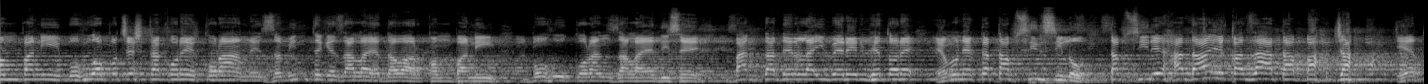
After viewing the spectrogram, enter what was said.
কোম্পানি বহু অপচেষ্টা করে কোরআনে জমিন থেকে জ্বালায় দেওয়ার কোম্পানি বহু কোরআন জ্বালায় দিছে। বাগদাদের লাইব্রেরির ভেতরে এমন একটা তাফসির ছিল, তাফসিরে কাজা তা বাহজা, এত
